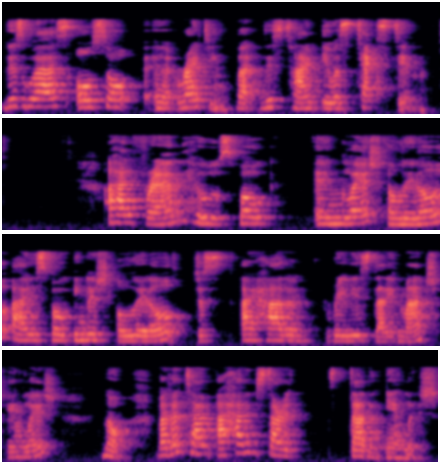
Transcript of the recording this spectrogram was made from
This was also uh, writing, but this time it was texting. I had a friend who spoke English a little. I spoke English a little, just I hadn't really studied much English. No, by that time I hadn't started studying English.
